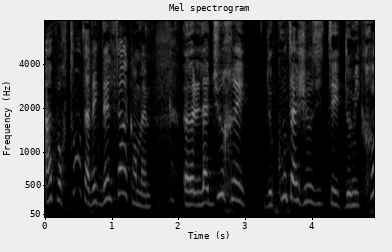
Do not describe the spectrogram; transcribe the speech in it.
importantes avec Delta quand même. Euh, la durée de contagiosité d'Omicron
